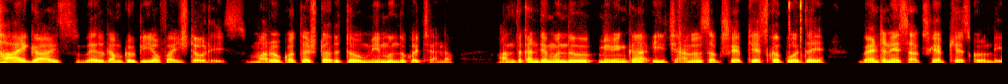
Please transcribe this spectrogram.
Hi guys welcome to TFI stories మరో కొత్త స్టోరీతో మీ ముందుకు వచ్చాను. అంతకంటే ముందు మీరు ఇంకా ఈ ఛానల్ సబ్స్క్రైబ్ చేసుకోకపోతే వెంటనే సబ్స్క్రైబ్ చేసుకోండి.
